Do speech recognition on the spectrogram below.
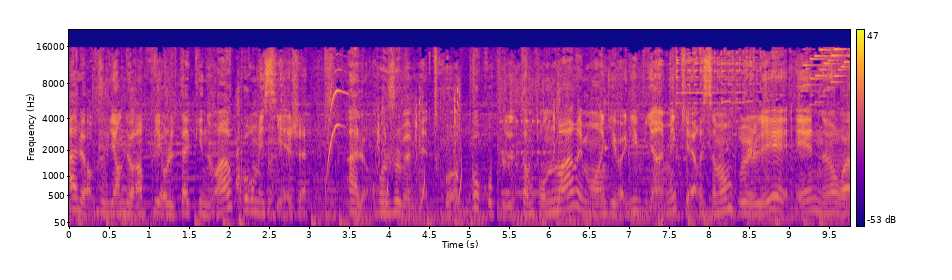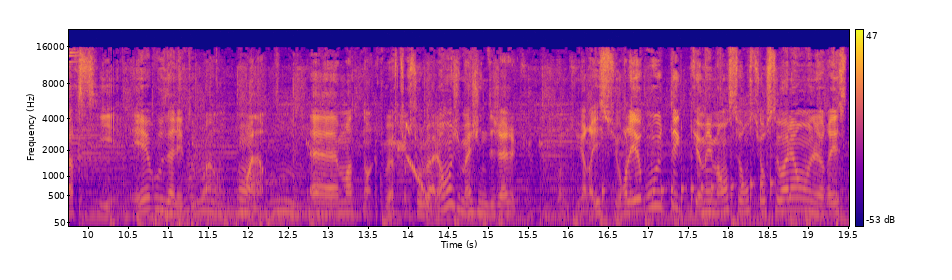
Alors, je viens de remplir le tapis noir pour mes sièges. Alors, je vais mettre beaucoup plus de tampons noirs et mon Wuggy bien aimé qui est récemment brûlé et noirci. Et vous allez tout voir. Voilà. Euh, maintenant, la couverture sur le ballon, j'imagine déjà que je conduirai sur les routes et que mes mains seront sur ce ballon. Le reste,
